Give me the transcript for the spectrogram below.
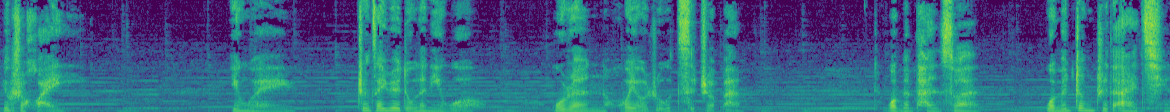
又是怀疑。因为正在阅读的你我，无人会有如此这般。我们盘算，我们正直的爱情，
